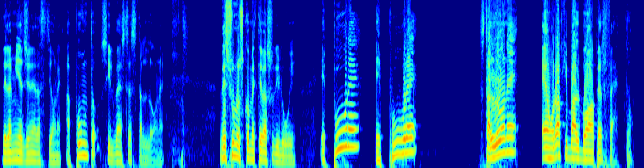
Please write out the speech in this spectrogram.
della mia generazione, appunto Sylvester Stallone. Nessuno scommetteva su di lui. Eppure, eppure, Stallone è un Rocky Balboa perfetto.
